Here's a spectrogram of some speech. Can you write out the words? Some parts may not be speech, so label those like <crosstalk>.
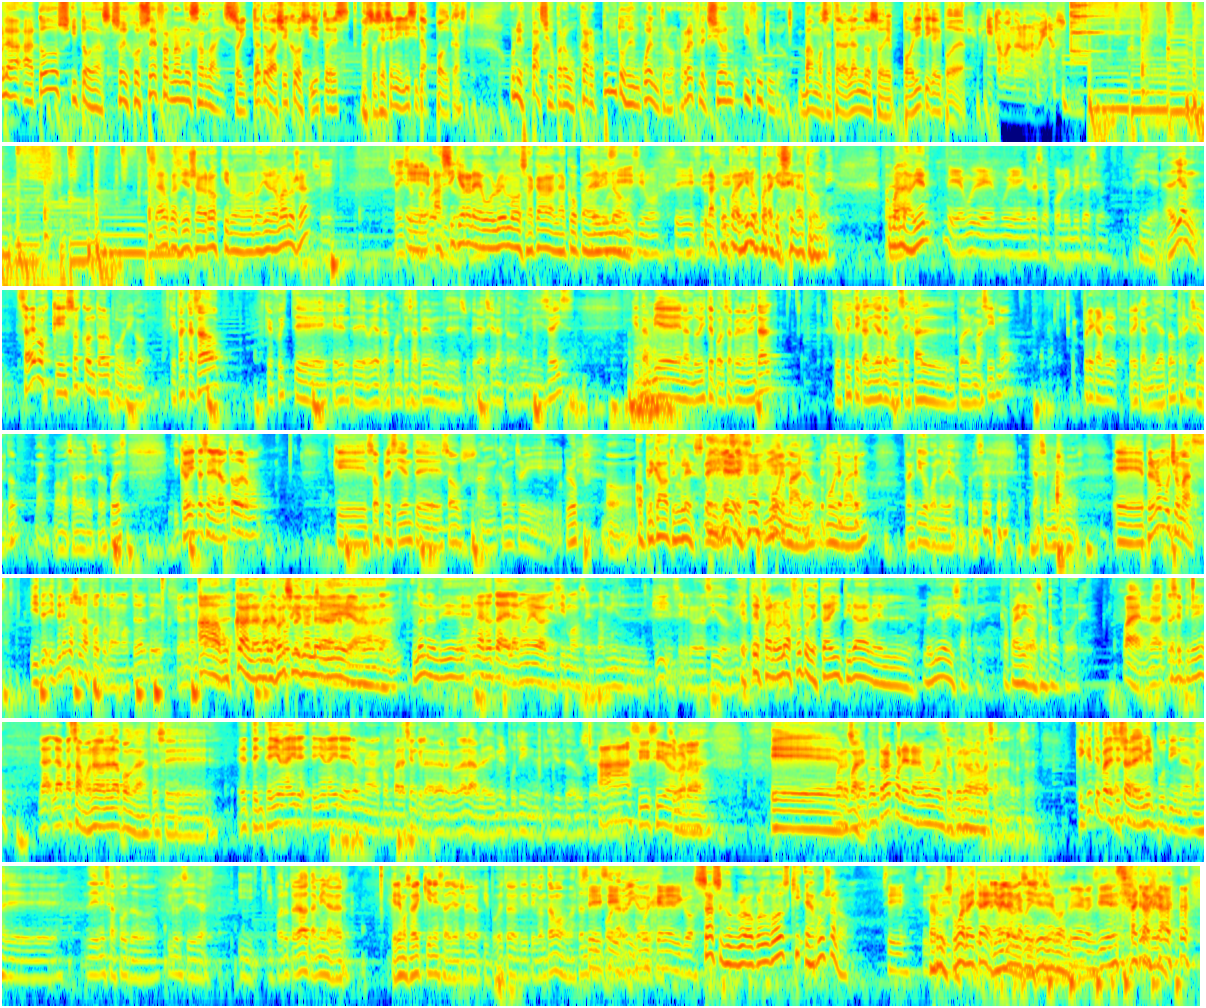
Hola a todos y todas, soy José Fernández Sardáis. Soy Tato Vallejos y esto es Asociación Ilícita Podcast. Un espacio para buscar puntos de encuentro, reflexión y futuro. Vamos a estar hablando sobre política y poder. Y tomándonos unos vinos. Sabemos que el señor Jagroski nos, nos dio una mano ya. Sí. Ya hizo su Eh, y así todo. que ahora le devolvemos acá la copa de vino. Merecidísimo, sí, sí, la sí. copa de vino para que se la tome. ¿Cómo Hola. andás? ¿Bien? Bien, muy bien, muy bien. Gracias por la invitación. Bien. Adrián, sabemos que sos contador público, que estás casado, que fuiste gerente de Bahía Transportes APEM desde su creación hasta 2016, que también anduviste por SAPEM Ambiental, que fuiste candidato a concejal por el masismo, Precandidato. precandidato, ¿cierto? Bueno, vamos a hablar de eso después. Y que hoy estás en el autódromo, que sos presidente de South and Country Group, o Complicado tu inglés. mi inglés es muy malo, muy malo. <laughs> Practico cuando viajo, por eso. <laughs> Hace mucho no eh, Pero no mucho más. Y, te- y tenemos una foto para mostrarte. Que va enganchada. Ah, buscala, me la parece que no le enganchada a la olvidé. No le olvidé. Una nota de la nueva que hicimos en 2015, creo que habrá sido. 2014. Estefano, una foto que está ahí tirada en el. Me olvidé avisarte. Capaz ni la sacó, pobre. Bueno, nada, entonces. La, la pasamos, no, no la pongas. Entonces. eh, ten- tenía un aire, tenía un aire, era una comparación que la debe recordar a Vladimir Putin, el presidente de Rusia. Ah, sí, sí, me acuerdo. Bueno, eh, Bueno, si la encontrás, ponela en algún momento, Sí, pero. No, no pasa nada, no pasa nada. ¿Y qué te pareces a Vladimir Putin, además de, de en esa foto? ¿Qué consideras? Y, y por otro lado, también, a ver, queremos saber quién es Adrián Jagroski, porque esto que te contamos bastante Sí, por sí, arriba. muy ¿eh? genérico. ¿Sas Grodzki es ruso o no? Sí, sí. Es ruso. sí, bueno, ahí sí, está. sí. Primera una coincidencia con. Primera coincidencia. Ahí está, mirá.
